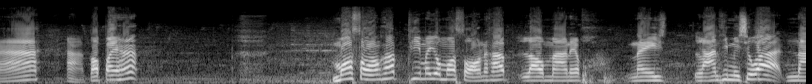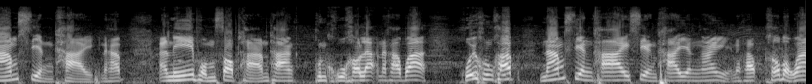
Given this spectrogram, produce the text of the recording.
นะอ่าต่อไปฮะมสองครับพี่มยมมสองนะครับ เรามาในใน ร้านที่มีชื่อว่าน้ำเสี่ยงทายนะครับ อันนี้ผมสอบถามทางคุณครูเขาแล้วนะครับว่าคุยคุณครับ น้ำเสี่ยงทายเสี่ยงทายยังไงนะครับเขาบอกว่า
